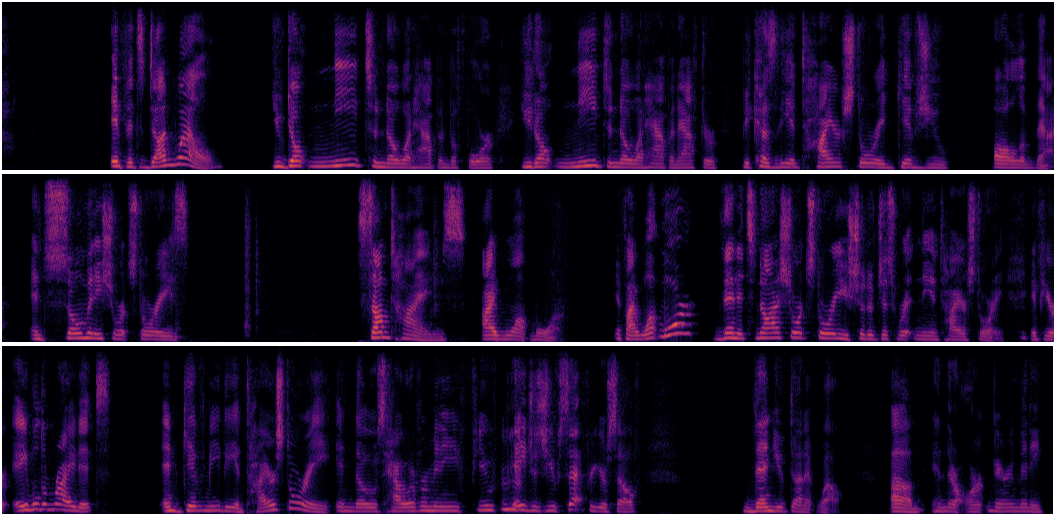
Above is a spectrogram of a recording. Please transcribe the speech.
If it's done well you don't need to know what happened before. You don't need to know what happened after because the entire story gives you all of that. And so many short stories sometimes i want more. If I want more, then it's not a short story. You should have just written the entire story. If you're able to write it and give me the entire story in those however many few Mhm. pages you've set for yourself, then you've done it well. Um, and there aren't very many.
